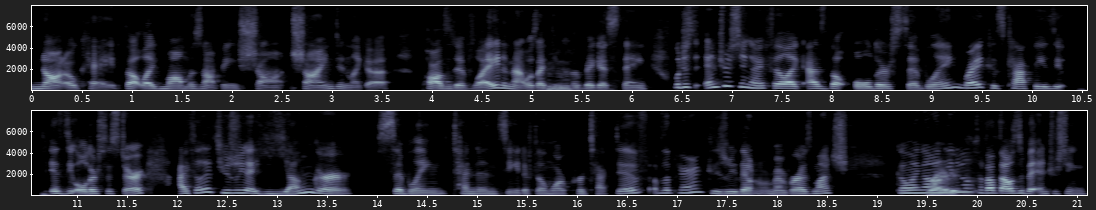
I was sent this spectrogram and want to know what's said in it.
not okay felt like mom was not being shone, shined in like a positive light and that was i think mm-hmm. her biggest thing which is interesting i feel like as the older sibling right because kathy is the is the older sister i feel like it's usually a younger sibling tendency to feel more protective of the parent because usually they don't remember as much going on right. you know so i thought that was a bit interesting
